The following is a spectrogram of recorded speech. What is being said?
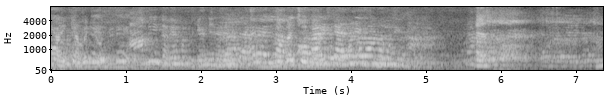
കഴിക്കാൻ പറ്റുമോ? ഉം.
